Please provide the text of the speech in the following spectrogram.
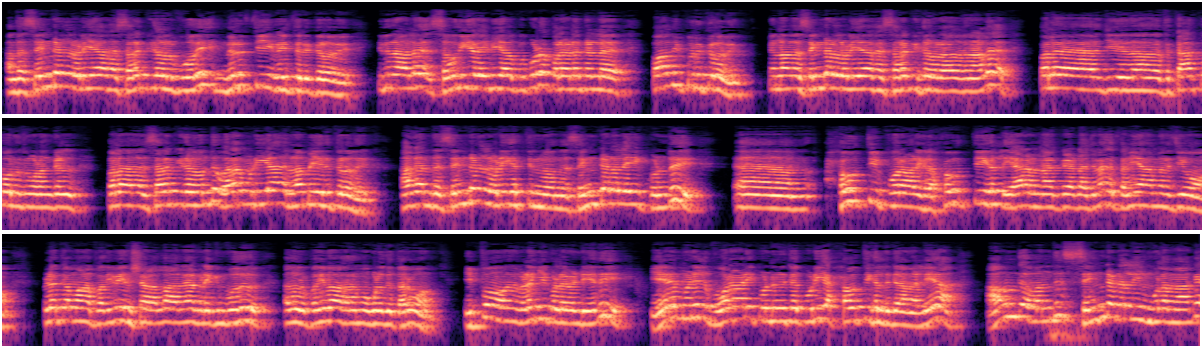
அந்த செங்கடல் வழியாக சரக்குகள் போதை நிறுத்தி வைத்திருக்கிறது. இதனால சவுதி அரேபியாவுக்கு கூட பல இடங்கள்ல பாதிப்பு இருக்கிறது. ஏன்னா அந்த செங்கடல் வழியாக சரக்குகள் வராததுனால பல ஜி- கார்கோ நிறுவனங்கள் பல சரக்குகள் வந்து வர முடியாத நிலைமை இருக்கிறது. ஆக அந்த செங்கடல் வணிகத்தின் அந்த செங்கடலை கொண்டு ஹவுத்தி போராளிகள் ஹவுத்திகள் யாரன்னா கேட்டாச்சுன்னா அது நம்ம என்ன செய்வோம். விளக்கமான பதிவு இன்ஷா அல்லாஹ் நேரம் கிடைக்கும் போது அது ஒரு பதிவாக நம்ம உங்களுக்கு தருவோம். இப்போ விளங்கிக் கொள்ள வேண்டியது ஏமனில் போராடி கொண்டிருக்கக்கூடிய ஹவுத்திகள் இருக்காங்க இல்லையா? அவங்க வந்து செங்கடலின் மூலமாக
